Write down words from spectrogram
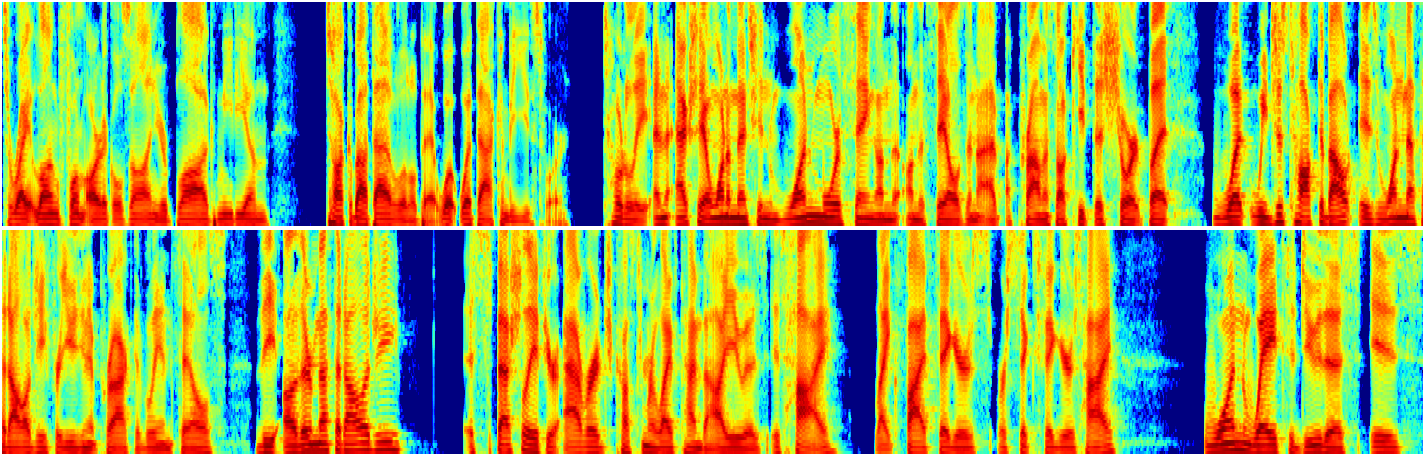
to write long form articles on your blog, Medium. Talk about that a little bit, what, what that can be used for. Totally. And actually I want to mention one more thing on the on the sales and I, I promise I'll keep this short, but what we just talked about is one methodology for using it proactively in sales. The other methodology especially if your average customer lifetime value is is high, like five figures or six figures high. One way to do this is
